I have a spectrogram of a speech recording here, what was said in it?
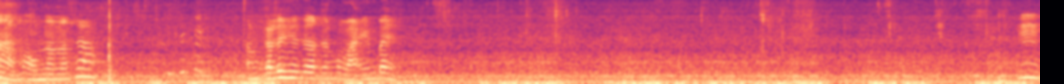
Ah, mauna na siya. Ang galing niya talaga kumain ba eh. Mm.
